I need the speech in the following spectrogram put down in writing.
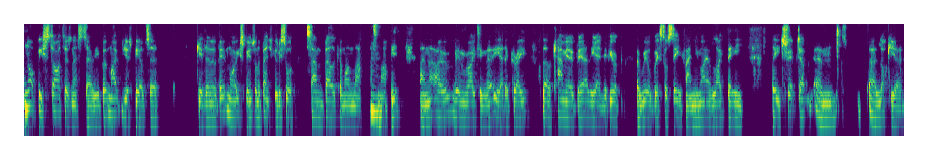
not be starters necessarily, but might just be able to give them a bit more experience on the bench. Because we saw Sam Bell come on last mm. night, and I've been writing that he had a great little cameo bit at the end. If you're a, a real Bristol City fan, you might have liked that he that he tripped up um, uh, Lockyer,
